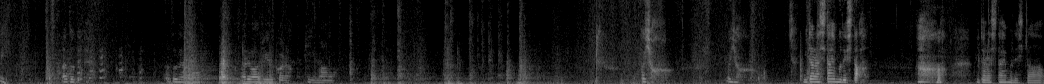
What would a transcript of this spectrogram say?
はい。後で後であのあれをあげるからピーマンを。よいしょ。よいしょ。みたらしタイムでした。みたらしタイムでした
